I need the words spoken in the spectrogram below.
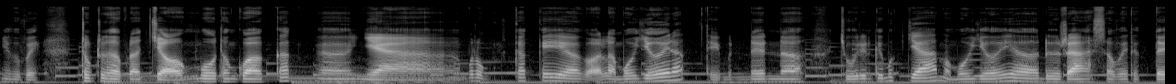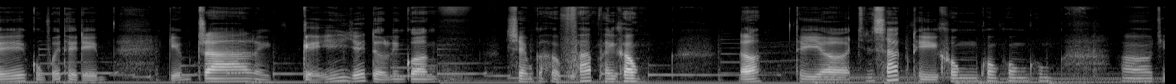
Như vậy trong trường hợp là chọn mua thông qua các ờ, nhà bất động các cái ờ, gọi là môi giới đó thì mình nên ờ, chú ý đến cái mức giá mà môi giới đưa ra so với thực tế cùng với thời điểm kiểm tra rồi kỹ giấy tờ liên quan xem có hợp pháp hay không. Đó thì uh, chính xác thì không không không không uh, uh,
